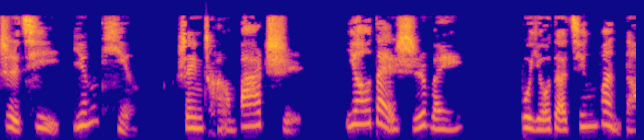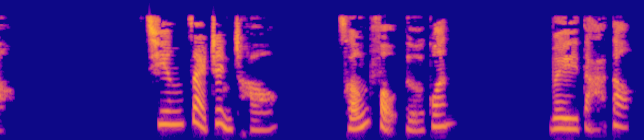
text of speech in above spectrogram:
志气英挺，身长八尺，腰带十围，不由得惊问道：“卿在朕朝，曾否得官？”微答道：“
